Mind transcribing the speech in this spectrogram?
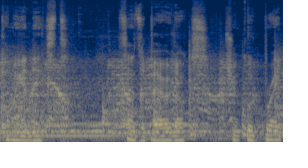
Coming in next, Sounds of Paradox, tune called Breaker.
